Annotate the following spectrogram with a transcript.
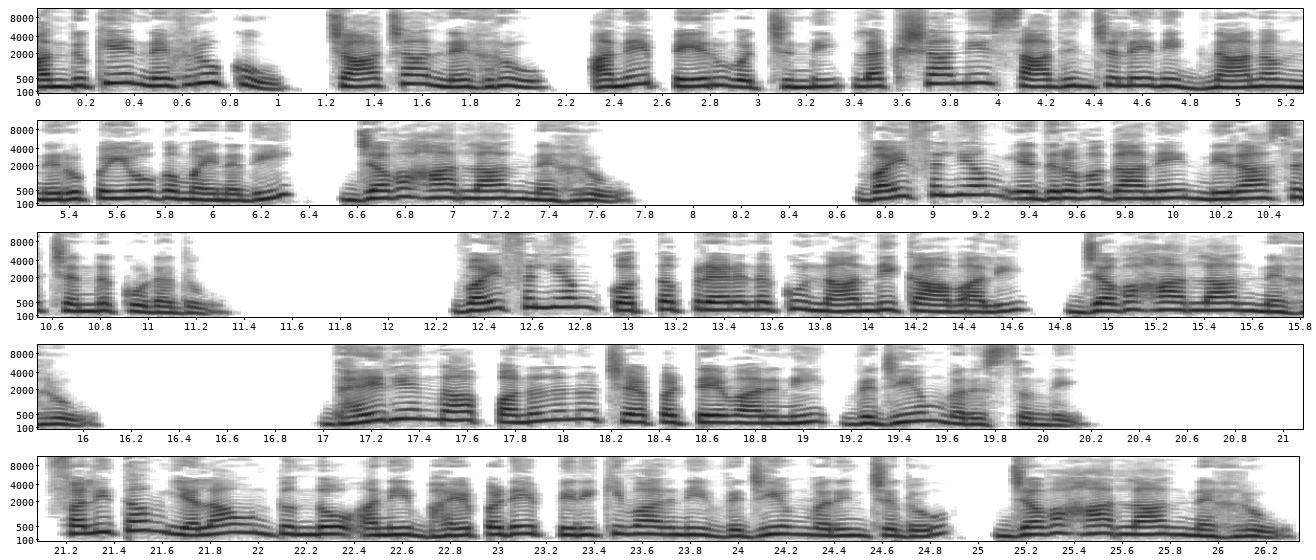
అందుకే నెహ్రూకు చాచా నెహ్రూ అనే పేరు వచ్చింది. లక్ష్యాన్ని సాధించలేని జ్ఞానం నిరుపయోగమైనది జవహర్లాల్ నెహ్రూ. వైఫల్యం ఎదురవగానే నిరాశ చెందకూడదు. వైఫల్యం కొత్త ప్రేరణకు నాంది కావాలి జవహర్లాల్ నెహ్రూ. ధైర్యంగా పనులను చేపట్టేవారిని విజయం వరిస్తుంది. ఫలితం ఎలా ఉంటుందో అని భయపడే పిరికివారిని విజయం వరించదు జవహర్లాల్ నెహ్రూ.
